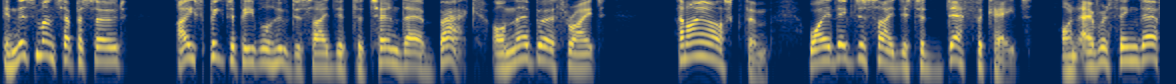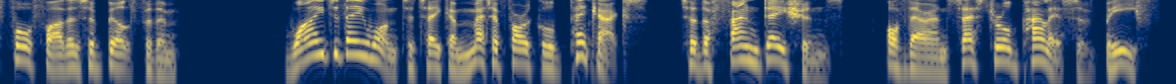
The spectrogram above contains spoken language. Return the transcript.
In this month's episode, I speak to people who've decided to turn their back on their birthright, and I ask them why they've decided to defecate on everything their forefathers have built for them. Why do they want to take a metaphorical pickaxe to the foundations of their ancestral palace of beef?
